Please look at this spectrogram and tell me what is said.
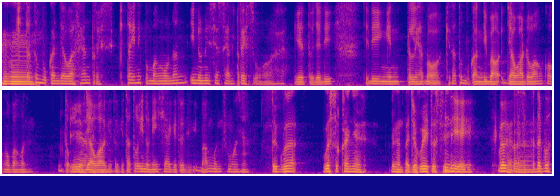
Mm-mm. Kita tuh bukan Jawa sentris, kita ini pembangunan Indonesia sentris, Wah, gitu. Jadi jadi ingin terlihat bahwa kita tuh bukan di Jawa doang kok ngebangun untuk Iya, Jawa gitu. Kita tuh Indonesia gitu dibangun semuanya. Itu gue gue sukanya dengan Pak Jokowi itu sih. Iya. Gue kata gue,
